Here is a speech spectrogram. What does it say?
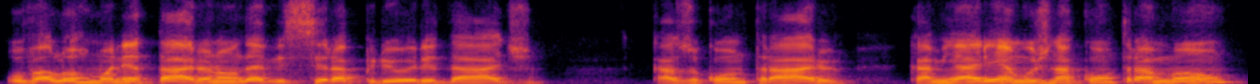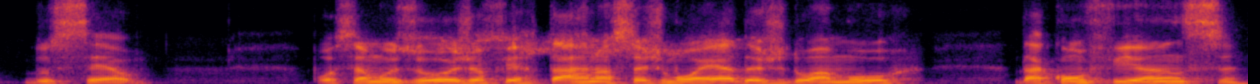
o valor monetário não deve ser a prioridade. Caso contrário, caminharemos na contramão do céu. Possamos hoje ofertar nossas moedas do amor, da confiança,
